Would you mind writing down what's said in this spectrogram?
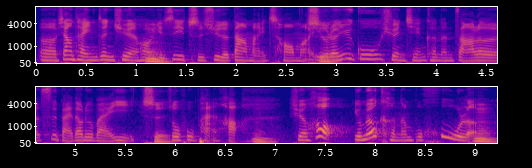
呃，像台银证券哈，也是持续的大买超嘛。有人预估选前可能砸了四百到六百亿，是做护盘。好，嗯，选后有没有可能不护了？嗯，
